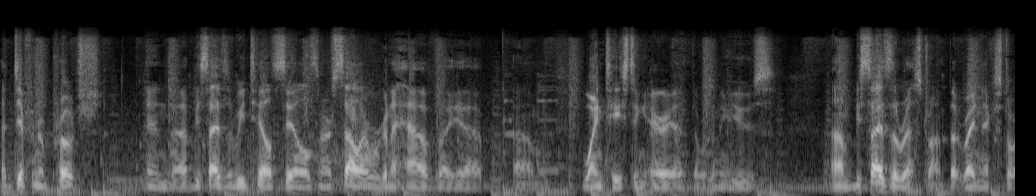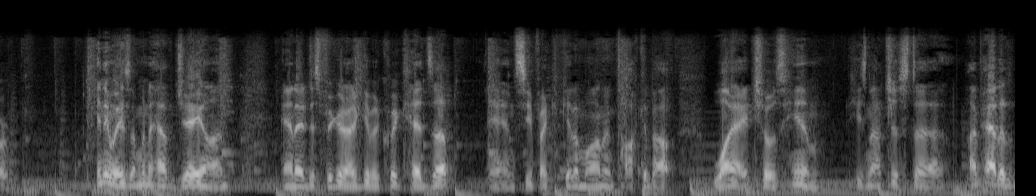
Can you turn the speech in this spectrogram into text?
a different approach and uh, besides the retail sales in our cellar, we're going to have a uh, um, wine tasting area that we're going to use um, besides the restaurant, but right next door. Anyways, I'm going to have Jay on, and I just figured I'd give a quick heads up and see if I could get him on and talk about why I chose him. He's not just. Uh, I've had a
